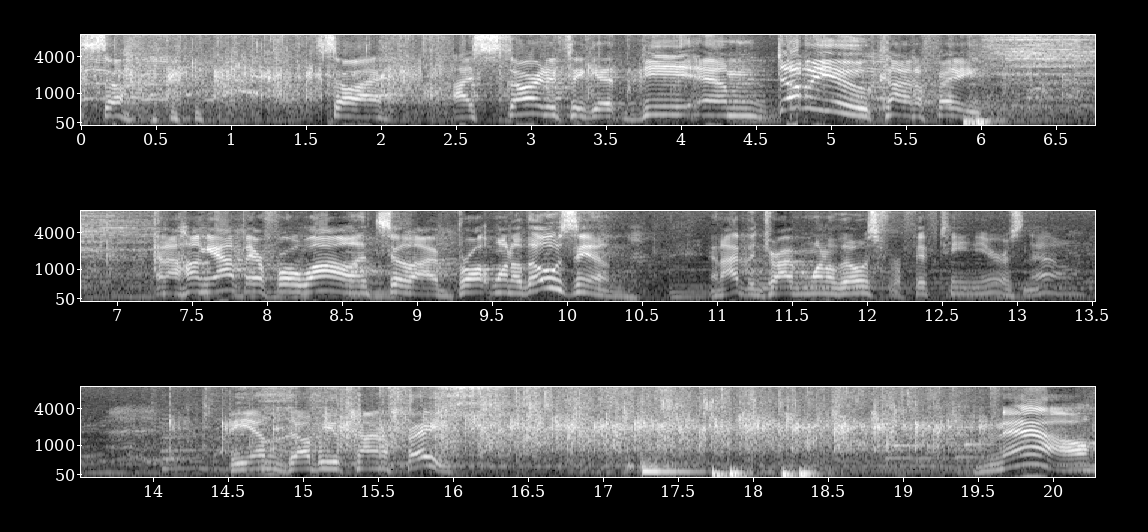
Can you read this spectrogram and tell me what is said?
so, so I, I started to get BMW kind of faith. And I hung out there for a while until I brought one of those in. And I've been driving one of those for 15 years now. BMW kind of faith. Now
